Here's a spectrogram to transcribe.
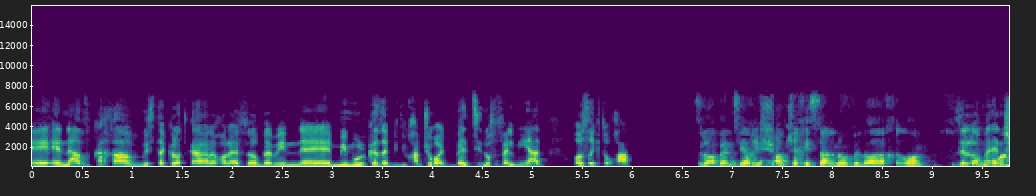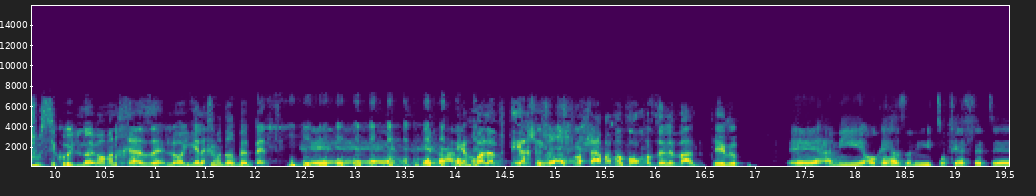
אה, עיניו ככה מסתכלות ככה לכל עבר במין אה, ממול כזה, במיוחד שהוא רואה את בנצי נופל מיד. עוזריק תורך. זה לא הבנצי הראשון שחיסלנו ולא האחרון. זה לא, אין שום סיכוי, לא עם המנחה הזה, לא, יהיה לכם עוד הרבה בנצי. אני יכול להבטיח שיש עוד שלושה במבוך הזה לבד, כאילו. אה, אני, אוקיי, אז אני תוקף את אה,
